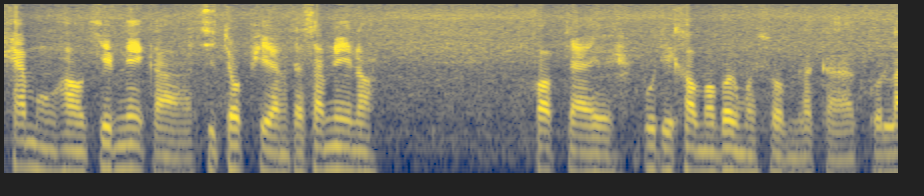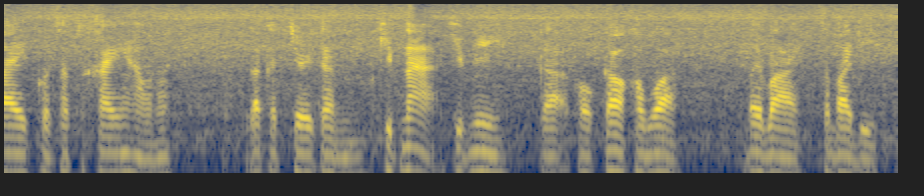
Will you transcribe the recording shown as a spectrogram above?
แคมป์ของเราคลิปนี้ก็สิจบเพียงแต่ซ้ำนี้เนาะขอบใจผู้ที่เข้ามาเบิ่งมาชม แล้วก็กดไลค์กด subscribe ให้เราเนาะแล้วก็เจอกันคลิปหน้าคลิปนี้ก็ขอกล่าวคำว่าบายบาย สบายดี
